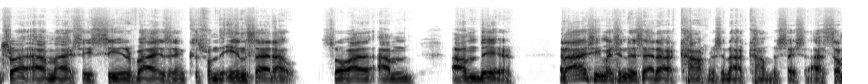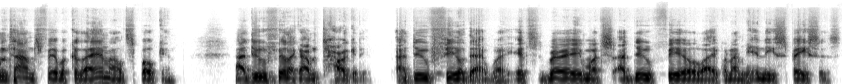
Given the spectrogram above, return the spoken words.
trying. I'm actually senior advising because from the inside out. So I, I'm I'm there. And I actually mentioned this at our conference in our conversation. I sometimes feel because I am outspoken, I do feel like I'm targeted. I do feel that way. It's very much. I do feel like when I'm in these spaces,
